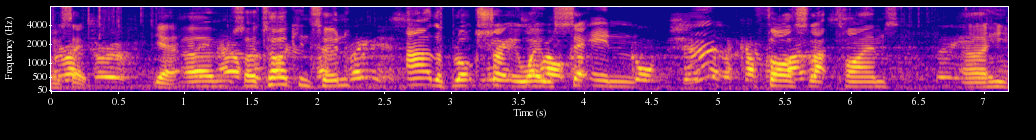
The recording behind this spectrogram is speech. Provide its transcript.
was. Yeah, um, so Turkington out of the block straight away was setting fast lap times. Uh, he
